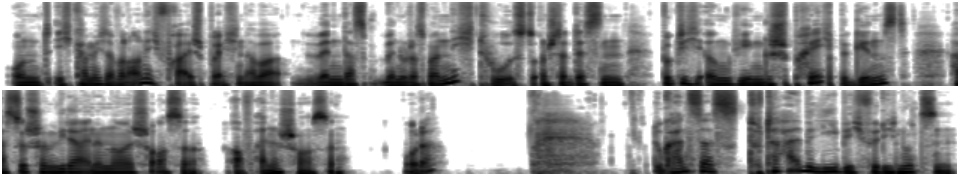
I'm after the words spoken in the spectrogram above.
Und ich kann mich davon auch nicht freisprechen. Aber wenn, das, wenn du das mal nicht tust und stattdessen wirklich irgendwie ein Gespräch beginnst, hast du schon wieder eine neue Chance auf eine Chance. Oder? Du kannst das total beliebig für dich nutzen.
